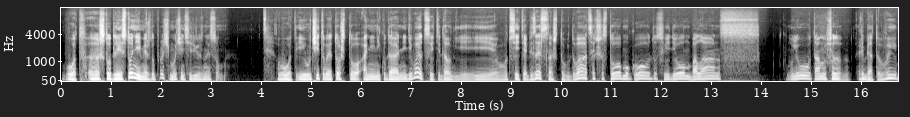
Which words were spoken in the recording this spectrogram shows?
Вот. Э, что для Эстонии, между прочим, очень серьезная сумма. Вот. И учитывая то, что они никуда не деваются, эти долги, и вот все эти обязательства, что к 26 году сведем баланс к нулю, там и все. Ребята, вы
